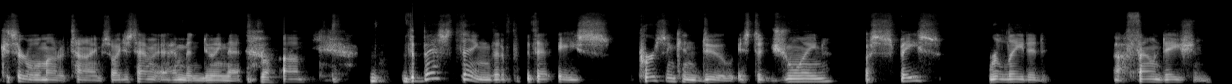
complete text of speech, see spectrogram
considerable amount of time. So I just haven't I haven't been doing that. Sure. Um, the best thing that a, that a person can do is to join a space related uh, foundation,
